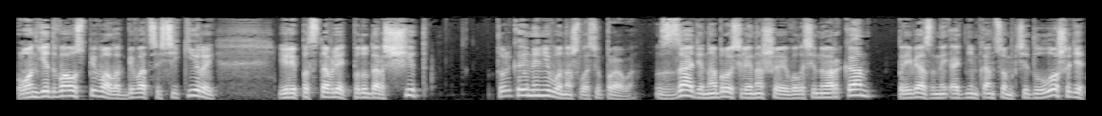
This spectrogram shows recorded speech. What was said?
Он едва успевал отбиваться секирой или подставлять под удар щит, только и на него нашлась управа. Сзади набросили на шею волосяной аркан, привязанный одним концом к седлу лошади,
